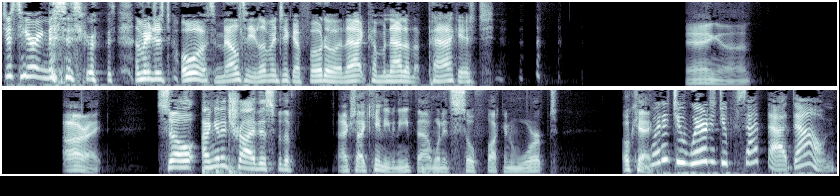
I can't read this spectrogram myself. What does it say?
Just hearing this is gross. Let me just oh, it's melty. Let me take a photo of that coming out of the package. Hang on. All right. So I'm gonna try this for the. Actually, I can't even eat that when it's so fucking warped. Okay, What did you where did you set that down?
